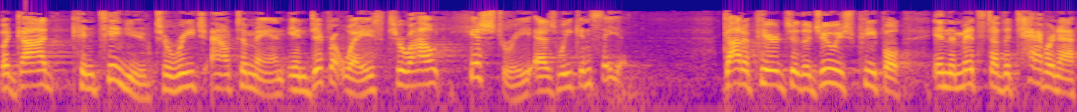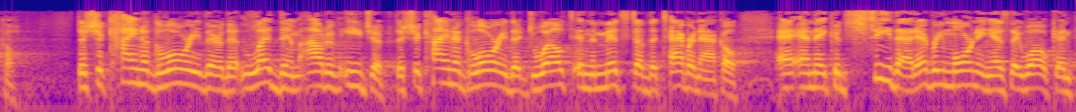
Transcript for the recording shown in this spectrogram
But God continued to reach out to man in different ways throughout history as we can see it. God appeared to the Jewish people in the midst of the tabernacle. The Shekinah glory there that led them out of Egypt. The Shekinah glory that dwelt in the midst of the tabernacle. And they could see that every morning as they woke and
